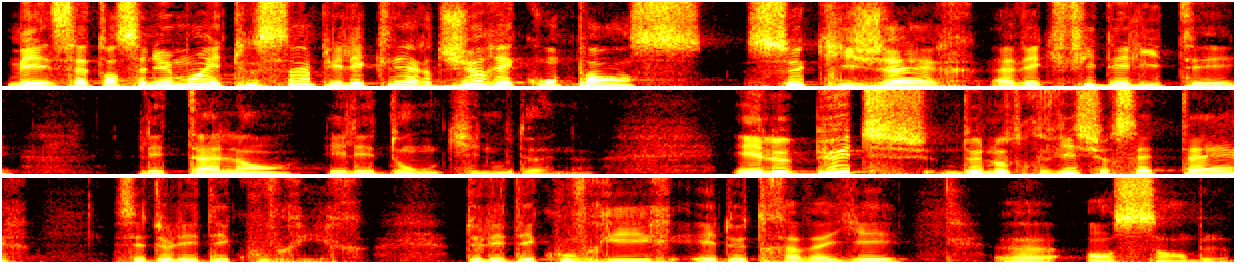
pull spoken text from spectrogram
Mais cet enseignement est tout simple, il est clair. Dieu récompense ceux qui gèrent avec fidélité les talents et les dons qu'il nous donne. Et le but de notre vie sur cette terre, c'est de les découvrir, de les découvrir et de travailler euh, ensemble.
